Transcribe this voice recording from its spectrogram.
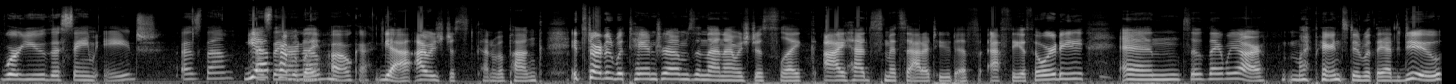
were you the same age as them? Yeah, as they are now? probably. Oh, okay. Yeah, I was just kind of a punk. It started with tantrums, and then I was just like, I had Smith's attitude of F the authority, and so there we are. My parents did what they had to do.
